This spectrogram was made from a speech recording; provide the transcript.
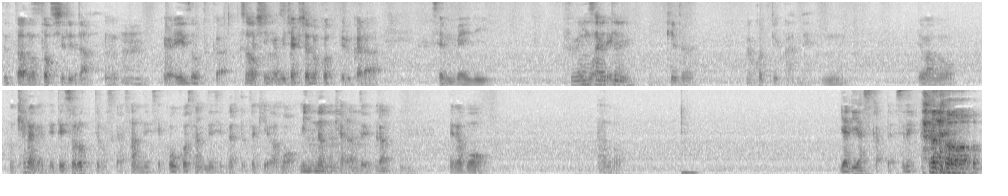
ずっとあの撮ってた。うん。うん。だから映像とか写真がめちゃくちゃ残ってるから鮮明に、封印されてるけど残ってるからね。うん、でもあのキャラがね出揃ってますから3年生高校3年生になった時はもうみんなのキャラというか、だからもうあのやりやすかったですね。あの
